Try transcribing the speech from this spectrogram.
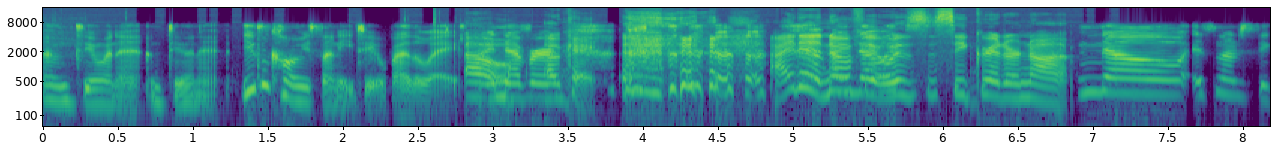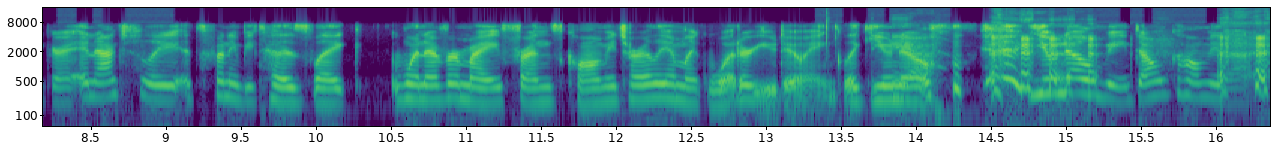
i'm doing it i'm doing it you can call me sunny too by the way Oh, i never Okay. I didn't know I if know it was a secret or not. No, it's not a secret. And actually, it's funny because like whenever my friends call me Charlie, I'm like, "What are you doing?" Like you know, you know me. Don't call me that.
